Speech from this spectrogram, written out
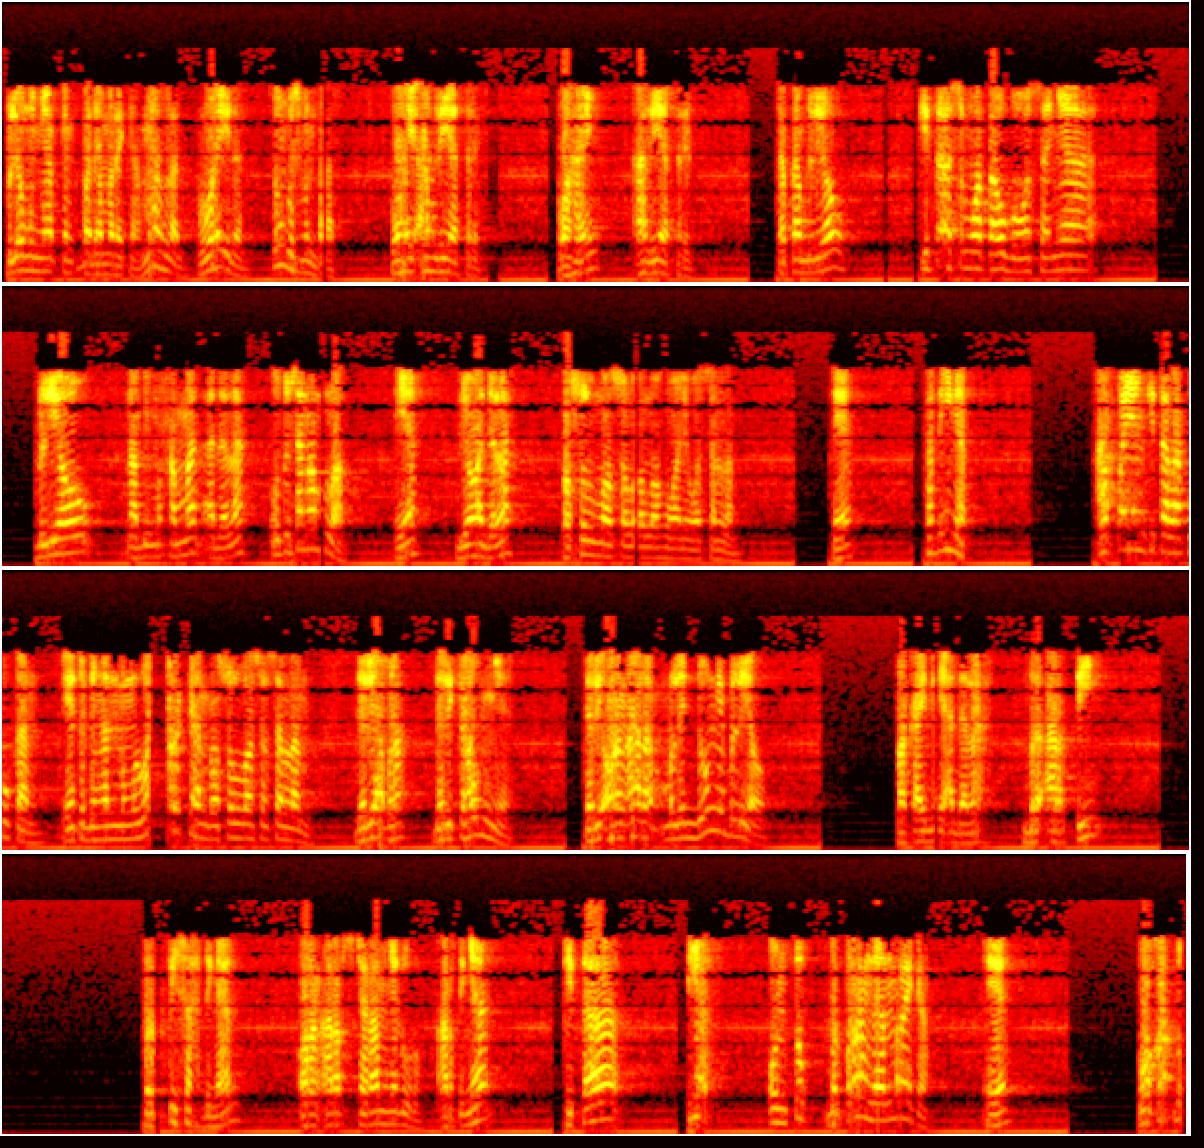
beliau mengingatkan kepada mereka mahlan ruhaidan tunggu sebentar. Wahai ahli Yathrib wahai ahli Yathrib. Kata beliau kita semua tahu bahwasanya beliau Nabi Muhammad adalah utusan Allah, ya. Beliau adalah Rasulullah Shallallahu Alaihi Wasallam, ya. Tapi ingat, apa yang kita lakukan, yaitu dengan mengeluarkan Rasulullah SAW dari apa? Dari kaumnya, dari orang Arab, melindungi beliau. Maka ini adalah berarti berpisah dengan orang Arab secara menyeluruh. Artinya kita siap untuk berperang dengan mereka. Ya.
